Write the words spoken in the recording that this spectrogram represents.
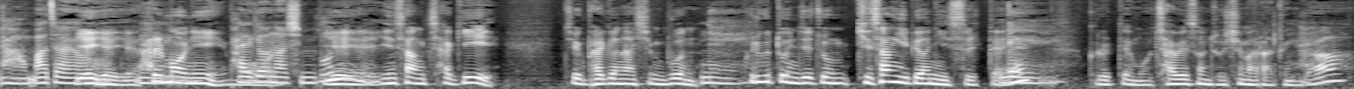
아 맞아요. 예 예예. 예, 예. 네. 할머니 뭐 발견하신 분. 예, 예. 인상착의 지금 발견하신 분 네. 그리고 또 이제 좀 기상 이변이 있을 때 네. 그럴 때 뭐 자외선 조심하라든가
